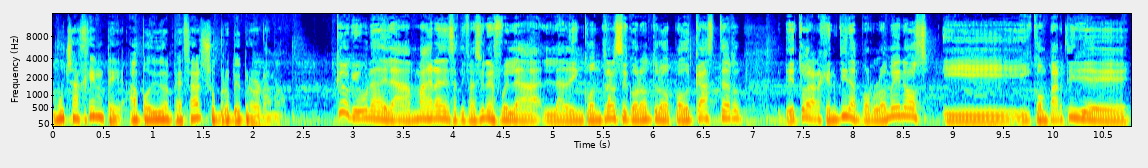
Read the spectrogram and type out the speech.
mucha gente ha podido empezar su propio programa. Creo que una de las más grandes satisfacciones fue la, de encontrarse con otro podcaster de toda la Argentina por lo menos y, compartir eh,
